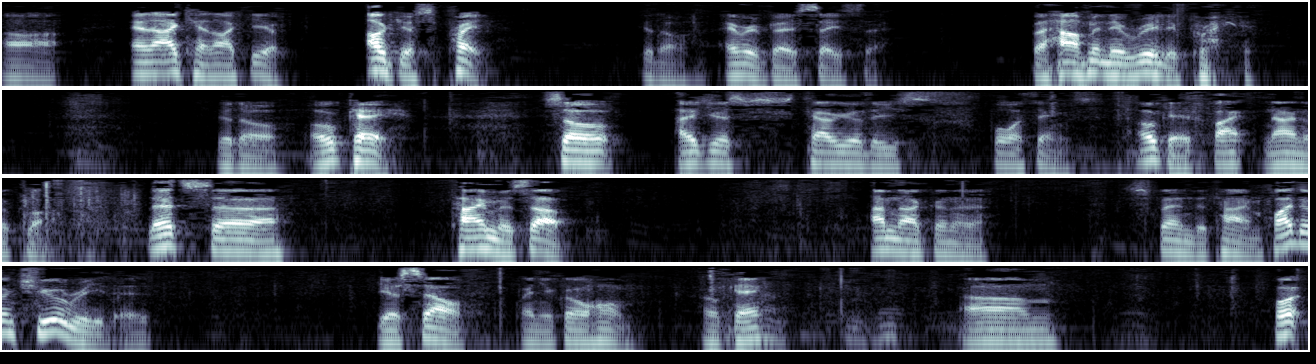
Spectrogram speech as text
uh, and I cannot give. I'll just pray. You know, everybody says that. But how many really pray? you know, okay. So I just tell you these four things. Okay, five, nine o'clock. Let's, uh, time is up. I'm not going to spend the time. Why don't you read it yourself when you go home? Okay? Um, what,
